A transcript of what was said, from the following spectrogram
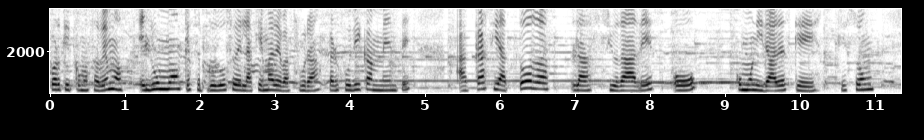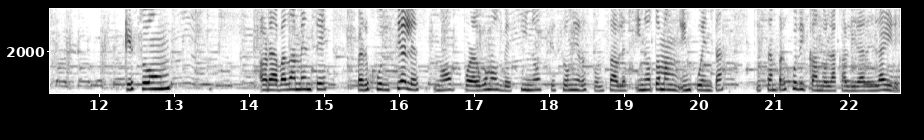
porque como sabemos, el humo que se produce de la quema de basura perjudica mente a casi a todas las ciudades o comunidades que, son que son agravadamente perjudiciales, ¿no? Por algunos vecinos que son irresponsables y no toman en cuenta que están perjudicando la calidad del aire.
